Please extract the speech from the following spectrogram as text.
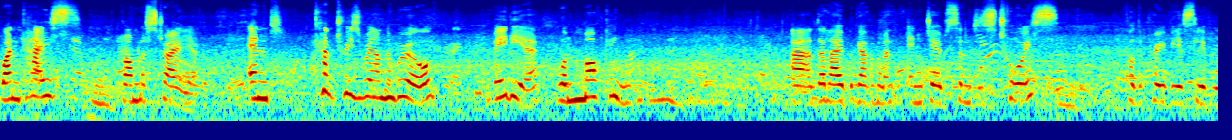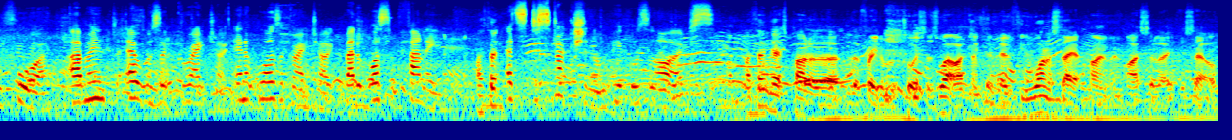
one case from Australia. And countries around the world, media were mocking uh, the Labour government and Jacinda's choice for the previous level 4. I mean, it was a great joke, and it was a great joke, but it wasn't funny. I think It's destruction on people's lives. I think that's part of the, the freedom of choice as well. I think if you want to stay at home and isolate yourself,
